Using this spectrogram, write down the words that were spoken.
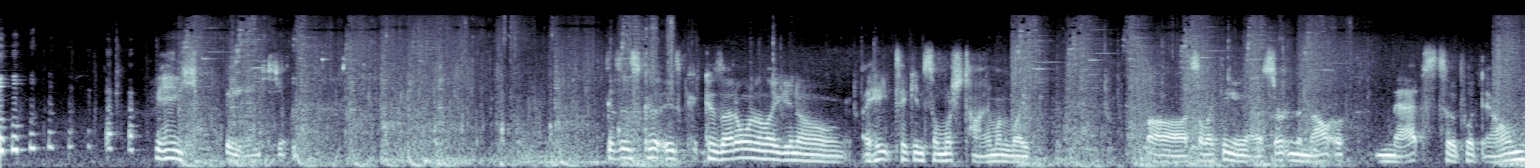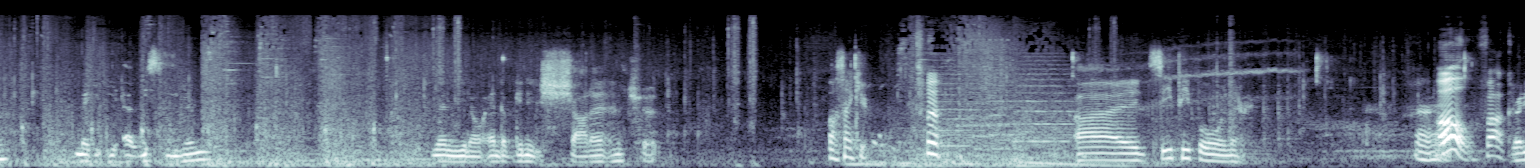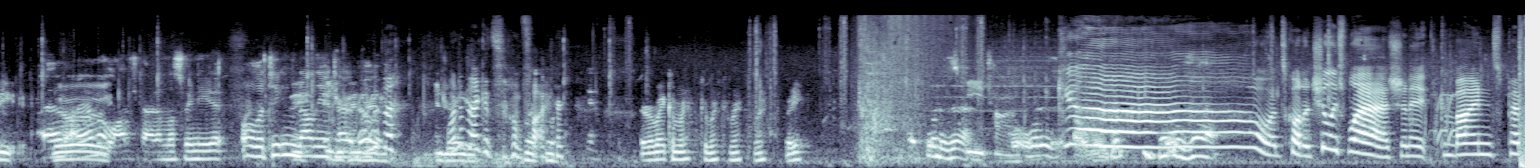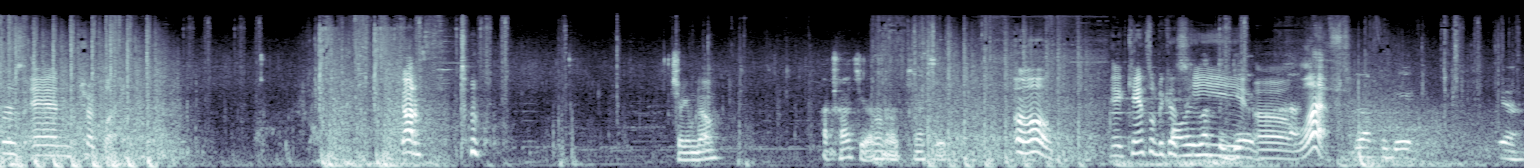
Because it's good. It's because I don't want to like you know. I hate taking so much time on like uh selecting a certain amount of mats to put down, make it at least even. And then you know end up getting shot at and shit. Oh, thank you. I see people in there. Alright. oh, fuck. Ready? I have, I have a launch pad unless we need it. Oh, they're taking Wait, down the Andrew, entire Andrew, building. did that, Andrew, where did Andrew. that get set on Come here, come fire? Everybody, come here. Come here. Come here. Come here. Ready? What is that? Speed time. What, what is it? Oh, what that? Oh, it's called a chili splash, and it combines peppers and chug splash. Got him. Check him down. I tried to. I don't know. if Cancel. oh, it canceled because Oh, he left the he game. uh, left. Get off the game. Yeah.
